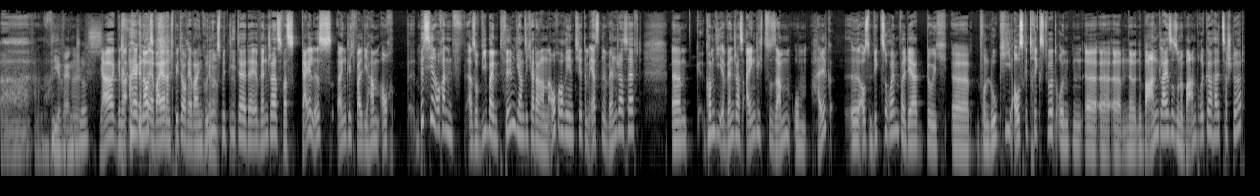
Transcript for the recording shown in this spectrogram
äh, warte mal. The Avengers. Ja, genau. Ach ja, genau. Er war ja dann später auch, er war ein Gründungsmitglied der, der Avengers, was geil ist eigentlich, weil die haben auch ein bisschen auch an den, also wie beim Film, die haben sich ja daran auch orientiert. Im ersten Avengers-Heft ähm, kommen die Avengers eigentlich zusammen, um Hulk äh, aus dem Weg zu räumen, weil der durch äh, von Loki ausgetrickst wird und n- äh, äh, äh, eine ne Bahngleise, so eine Bahnbrücke halt zerstört.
